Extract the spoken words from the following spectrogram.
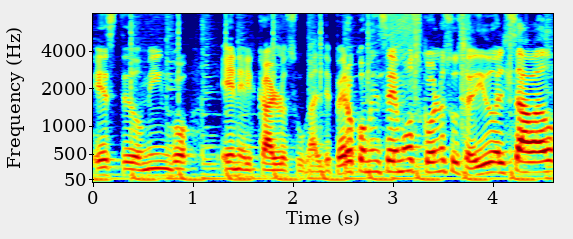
este domingo en el Carlos Ugalde. Pero comencemos con lo sucedido el sábado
